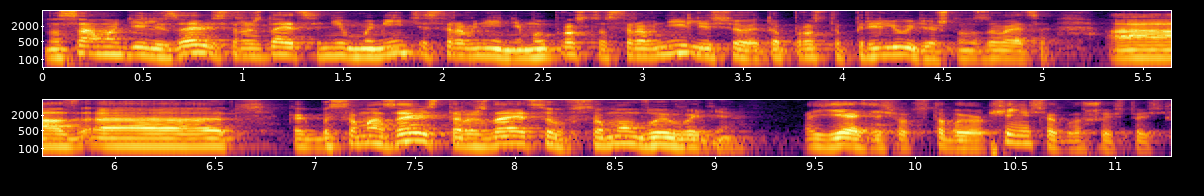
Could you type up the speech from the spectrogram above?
На самом деле зависть рождается не в моменте сравнения, мы просто сравнили все, это просто прелюдия, что называется. А, а как бы сама зависть рождается в самом выводе. Я здесь вот с тобой вообще не соглашусь. То есть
